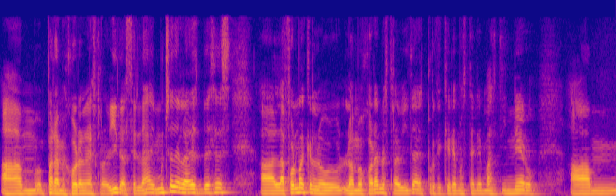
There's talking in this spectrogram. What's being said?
para mejorar nuestra vida, ¿verdad? Y muchas de las veces uh, la forma que lo, lo, mejora nuestra vida es porque queremos tener más dinero. Um,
